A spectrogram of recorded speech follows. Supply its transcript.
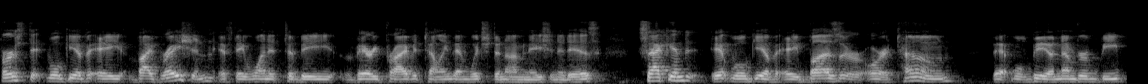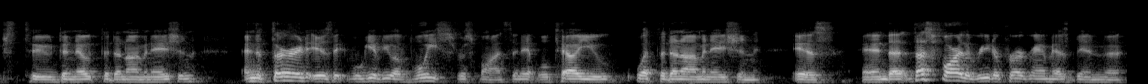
First, it will give a vibration if they want it to be very private, telling them which denomination it is. Second, it will give a buzzer or a tone that will be a number of beeps to denote the denomination. And the third is it will give you a voice response and it will tell you what the denomination is. And uh, thus far, the reader program has been uh,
